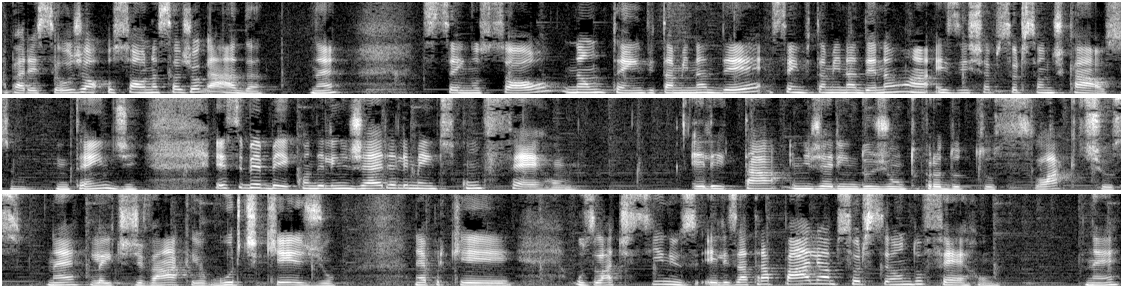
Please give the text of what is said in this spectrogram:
aparecer o, o sol nessa jogada, né? Sem o sol não tem vitamina D, sem vitamina D não há, existe absorção de cálcio, entende? Esse bebê, quando ele ingere alimentos com ferro, ele está ingerindo junto produtos lácteos, né? Leite de vaca, iogurte, queijo, né? Porque os laticínios, eles atrapalham a absorção do ferro, né?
